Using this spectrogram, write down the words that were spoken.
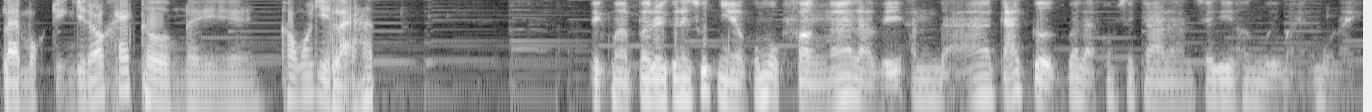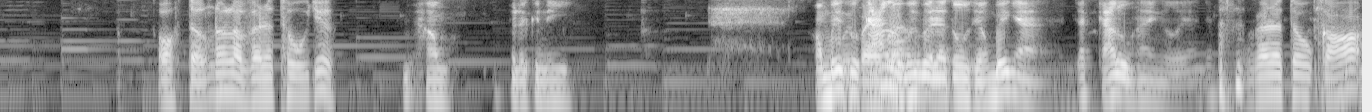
làm một chuyện gì đó khác thường thì không có gì lạ hết. Việc mà Pellegrini sút nhiều cũng một phần á, là vì anh đã cá cược với lại Fonseca là anh sẽ ghi hơn 10 bàn ở mùa này. Ồ tưởng đó là Veretout chứ. Không Pellegrini. Không biết có 10 cá luôn với Veretout thì không biết nha. Chắc cá luôn hai người Veretout có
